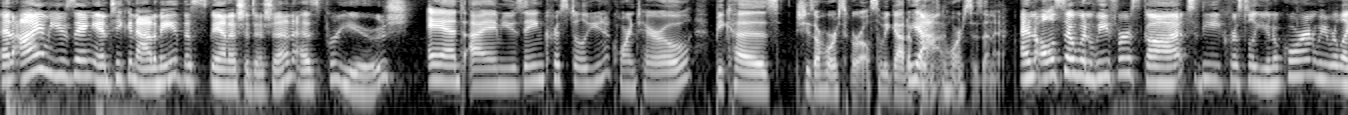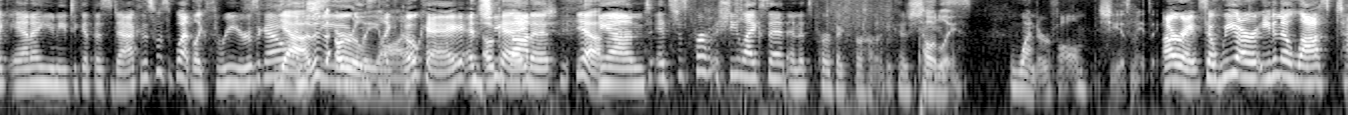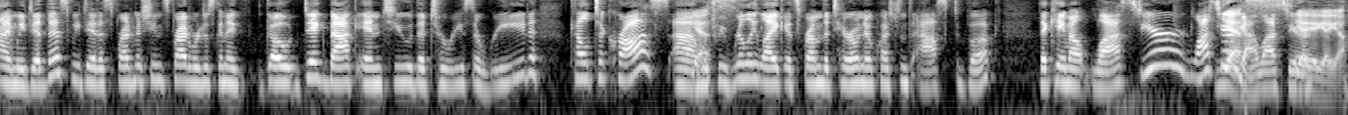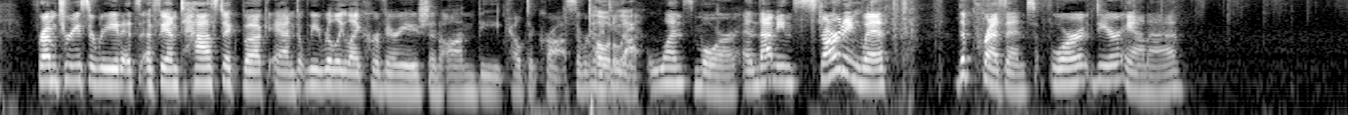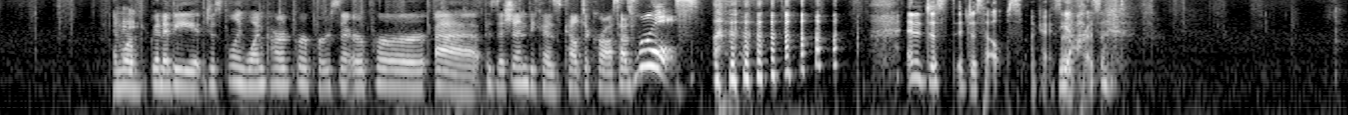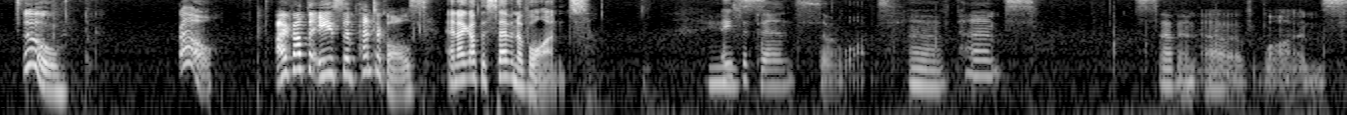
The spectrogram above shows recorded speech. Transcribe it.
And I am using Antique Anatomy, the Spanish edition, as per usual. And I am using Crystal Unicorn Tarot because she's a horse girl, so we got to Yeah. put some horses in it. And also, when we first got the Crystal Unicorn, we were like, Anna, you need to get this deck. This was what, like three years ago? Yeah, and this is early was on. Like, okay, and she Okay. got it. Yeah. and it's just perfect. She likes it, and it's perfect for her because she's Totally. wonderful. She is amazing. All right, so we are. Even though last time we did this, we did a spread machine spread. We're just gonna go dig back into the Theresa Reed Celtic Cross, um, which we really like. It's from the Tarot No Questions Asked book that came out last year. Last year, Yes. yeah, last year Yeah, yeah, yeah, yeah. from Theresa Reed. It's a fantastic book, and we really like her variation on the Celtic cross. So we're going to Totally. do that once more. And that means starting with the present for Dear Anna. And we're going to be just pulling one card per person or per uh, position because Celtic Cross has rules. And it just it just helps. Okay, so Yeah. present. Ooh, Oh, I got the Ace of Pentacles. and I got the seven of wands. Ace of pence, seven of wands. of pence, seven of wands.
